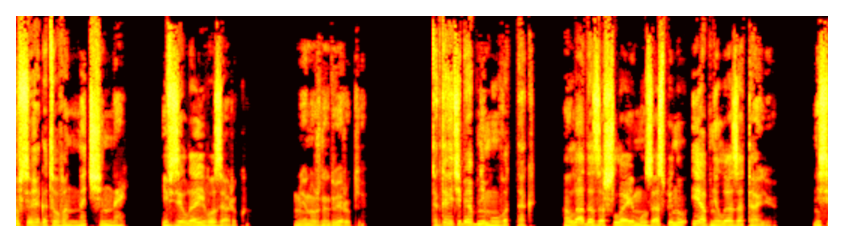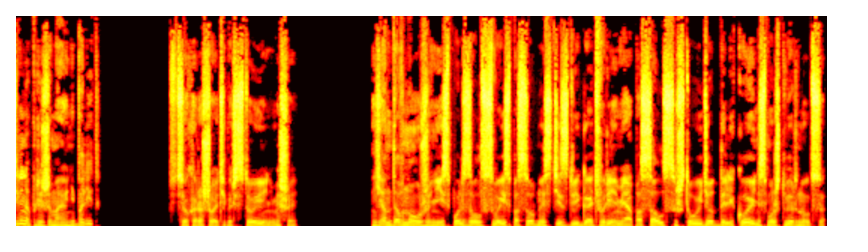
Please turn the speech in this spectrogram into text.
Ну все, я готова, начинай». И взяла его за руку. «Мне нужны две руки». «Тогда я тебя обниму, вот так». Лада зашла ему за спину и обняла за талию. «Не сильно прижимаю, не болит?» «Все хорошо, а теперь стой и не мешай». Ян давно уже не использовал свои способности сдвигать время, опасался, что уйдет далеко и не сможет вернуться.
